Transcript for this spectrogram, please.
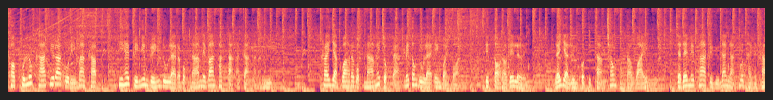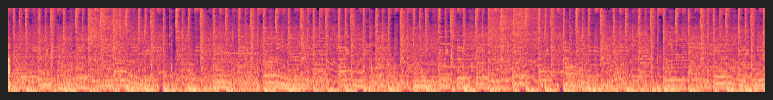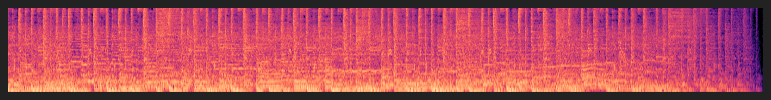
ขอบคุณลูกค้าที่ราชบุรีมากครับ ที่ให้พรีเมียมริงดูแลระบบน้ำในบ้านพักตากอากาศหลังนี้ ใครอยากวางระบบน้ำให้จบแบบไม่ต้องดูแลเองบ่อยๆ ติดต่อเราได้เลย และอย่าลืมกดติดตามช่องของเราไว้ จะได้ไม่พลาดรีวิวหน้างานทั่วไทยนะครับ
